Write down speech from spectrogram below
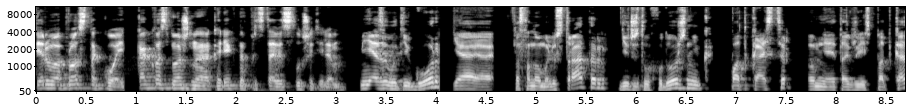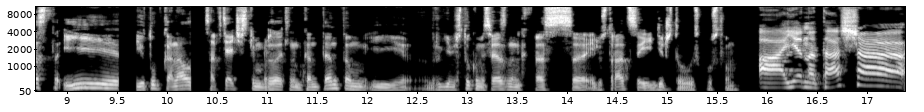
Первый вопрос такой. Как вас можно корректно представить слушателям? Меня зовут Егор, я в основном иллюстратор, digital-художник, подкастер. У меня также есть подкаст и YouTube-канал со всяческим образовательным контентом и другими штуками, связанными как раз с иллюстрацией и digital-искусством. А я Наташа,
